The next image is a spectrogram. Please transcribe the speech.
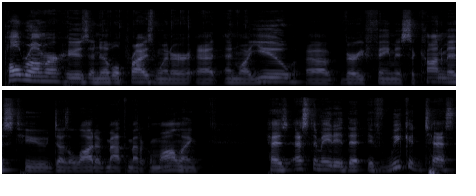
Paul Romer, who's a Nobel Prize winner at NYU, a very famous economist who does a lot of mathematical modeling, has estimated that if we could test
